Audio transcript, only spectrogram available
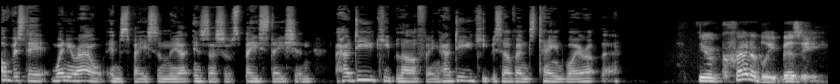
obviously when you're out in space on the international space station how do you keep laughing how do you keep yourself entertained while you're up there you're incredibly busy.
